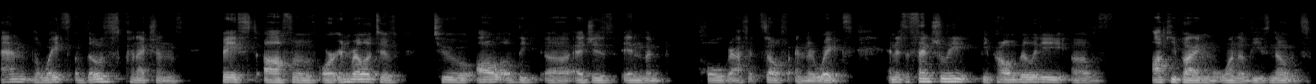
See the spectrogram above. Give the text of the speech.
and the weights of those connections based off of or in relative to all of the uh, edges in the whole graph itself and their weights. And it's essentially the probability of occupying one of these nodes.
